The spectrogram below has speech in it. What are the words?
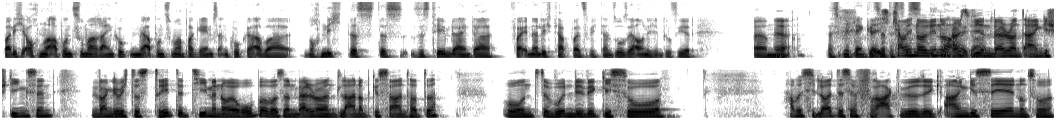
weil ich auch nur ab und zu mal reingucke und mir ab und zu mal ein paar Games angucke, aber noch nicht das, das System dahinter verinnerlicht habe, weil es mich dann so sehr auch nicht interessiert. Ähm, ja. Dass ich mir denke, ich kann mich noch erinnern, als wir in Valorant eingestiegen sind. Wir waren, glaube ich, das dritte Team in Europa, was ein Valorant-Lineup gesigned hatte. Und da wurden wir wirklich so, haben uns die Leute sehr fragwürdig angesehen und so,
